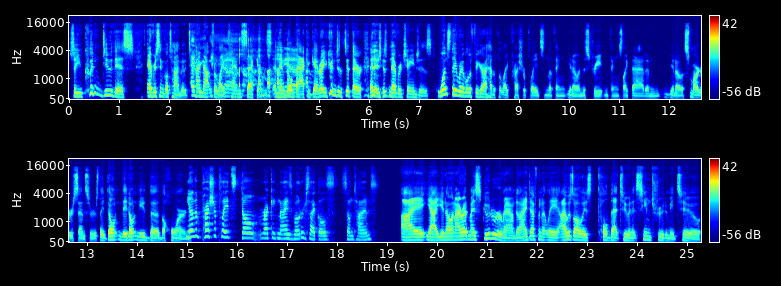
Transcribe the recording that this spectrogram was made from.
So you couldn't do this every single time. It would time Every- out for like Yeah. 10 seconds and then go back again, right? You couldn't just sit there and it just never changes. Once they were able to figure out how to put like pressure plates in the thing, you know, in the street and things like that and, you know, smarter sensors, they don't they don't need the the horn. You know, the pressure plates don't recognize motorcycles sometimes. I yeah, you know, and I ride my scooter around and I definitely I was always told that too and it seemed true to me too.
